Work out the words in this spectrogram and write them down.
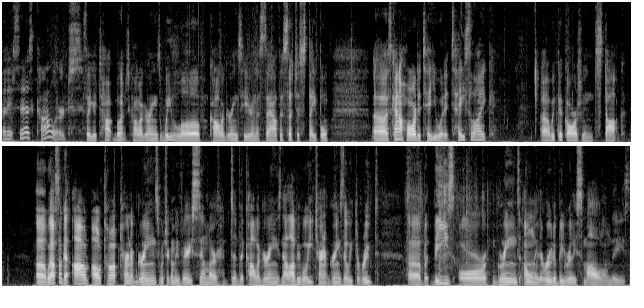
But it says collards. So your top bunch collard greens. We love collard greens here in the South. It's such a staple. Uh, it's kind of hard to tell you what it tastes like. Uh, we cook ours in stock. Uh, we also got all, all top turnip greens, which are going to be very similar to the collard greens. Now, a lot of people eat turnip greens, they'll eat the root. Uh, but these are greens only. The root will be really small on these.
